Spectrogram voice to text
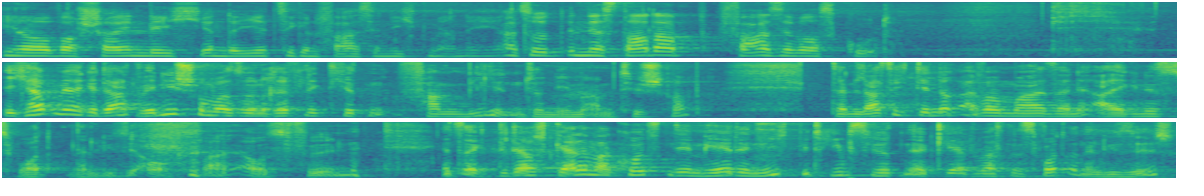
eher wahrscheinlich in der jetzigen Phase nicht mehr. Nee. Also in der Startup-Phase war es gut. Ich habe mir gedacht, wenn ich schon mal so einen reflektierten Familienunternehmer am Tisch habe, dann lasse ich den doch einfach mal seine eigene SWOT-Analyse ausfüllen. Jetzt, äh, du darfst gerne mal kurz dem der nicht Betriebswirten erklärt, was eine SWOT-Analyse ist.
